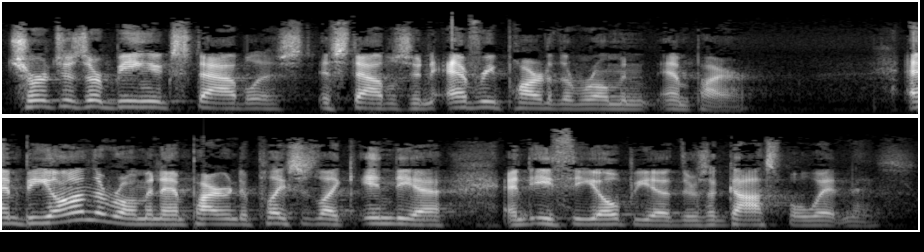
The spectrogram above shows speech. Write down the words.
churches are being established, established in every part of the Roman Empire. And beyond the Roman Empire, into places like India and Ethiopia, there's a gospel witness.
